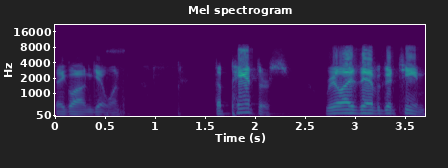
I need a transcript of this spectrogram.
They go out and get one. The Panthers realize they have a good team.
